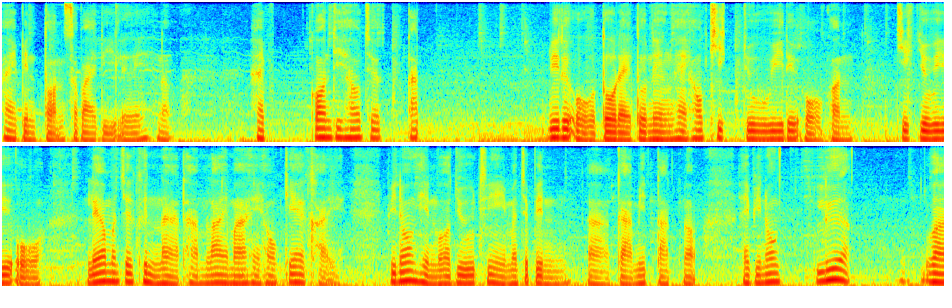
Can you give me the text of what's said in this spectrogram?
ให้เป็นตอนสบายดีเลยเนาะให้ก่อนที่เขาจะตัดวิดีโอตัวใดตัวหนึ่งให้เขาคลิกดูวิดีโอก่อนคลิกดูวิดีโอแล้วมันจะขึ้นหน้าไทม์ไลน์มาให้เราแก้ไข พี่น้องเห็นบอยูที่นี่มันจะเป็นการมิตัดเนาะให้พี่น้องเลือกว่า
